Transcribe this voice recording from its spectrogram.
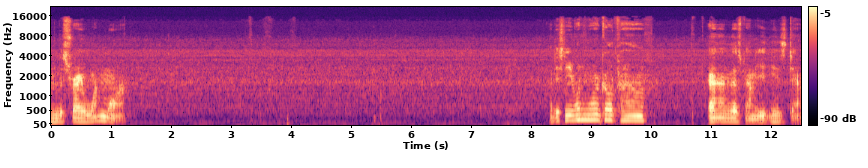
And destroy one more. I just need one more gold pile. And then this bounty is down.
